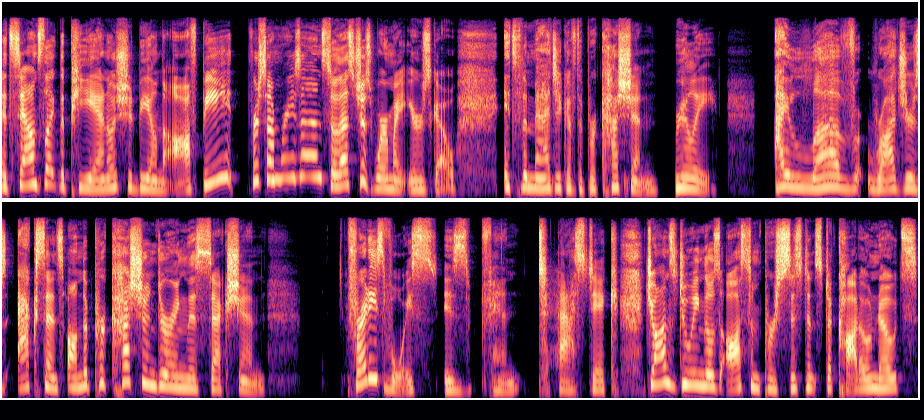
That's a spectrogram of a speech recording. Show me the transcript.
It sounds like the piano should be on the offbeat for some reason. So that's just where my ears go. It's the magic of the percussion, really. I love Roger's accents on the percussion during this section. Freddie's voice is fantastic. John's doing those awesome persistent staccato notes,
